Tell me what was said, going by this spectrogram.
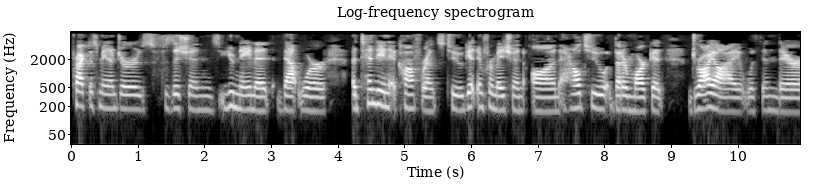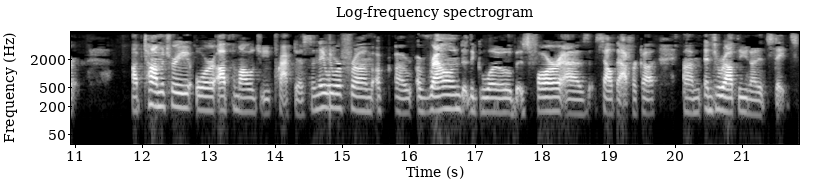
practice managers, physicians, you name it, that were attending a conference to get information on how to better market dry eye within their optometry or ophthalmology practice, and they were from around the globe as far as South Africa um, and throughout the United States.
